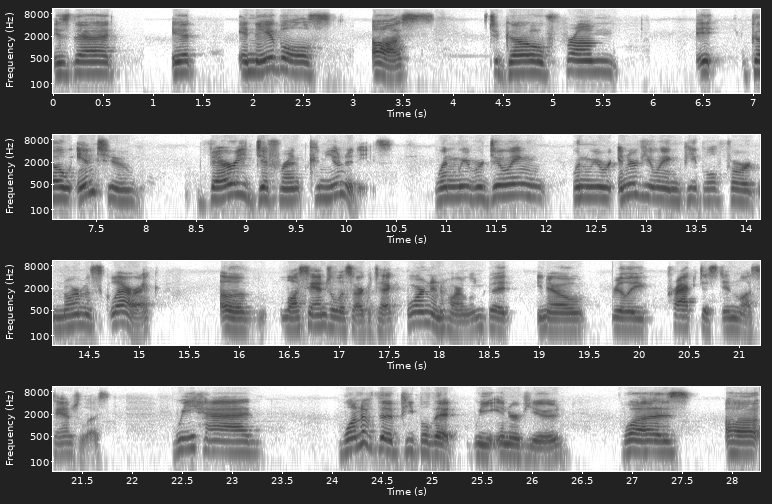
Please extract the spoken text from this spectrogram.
is that it enables us to go from it go into very different communities. When we were doing, when we were interviewing people for Norma Sklarek, a Los Angeles architect, born in Harlem, but you know, really practiced in Los Angeles. We had one of the people that we interviewed was a,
